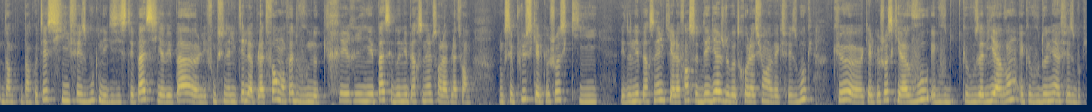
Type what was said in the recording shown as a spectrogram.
d'un côté, si Facebook n'existait pas, s'il n'y avait pas les fonctionnalités de la plateforme, en fait, vous ne créeriez pas ces données personnelles sur la plateforme. Donc c'est plus quelque chose qui les données personnelles qui à la fin se dégagent de votre relation avec Facebook que euh, quelque chose qui est à vous et que vous, que vous aviez avant et que vous donnez à Facebook.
